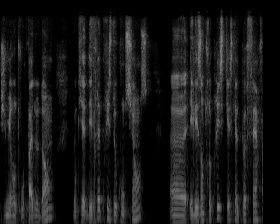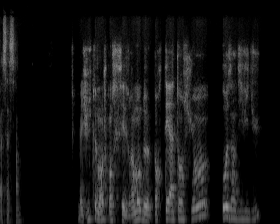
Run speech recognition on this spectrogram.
je ne m'y retrouve pas dedans. Donc, il y a des vraies prises de conscience. Euh, et les entreprises, qu'est-ce qu'elles peuvent faire face à ça? Ben Justement, je pense que c'est vraiment de porter attention aux individus.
